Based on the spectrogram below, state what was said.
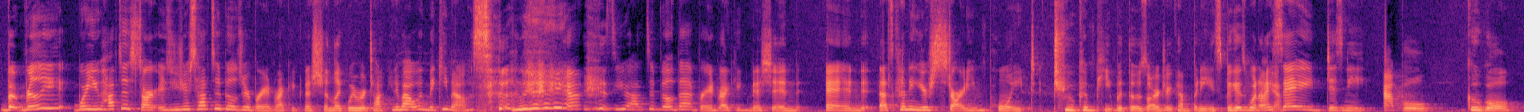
But really, where you have to start is you just have to build your brand recognition, like we were talking about with Mickey Mouse. yeah. is you have to build that brand recognition, and that's kind of your starting point to compete with those larger companies. Because when I Yeah. say Disney, Apple, Google,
